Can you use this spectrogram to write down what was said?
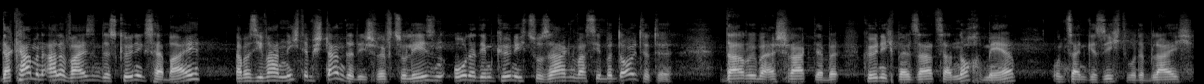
Da kamen alle Weisen des Königs herbei, aber sie waren nicht imstande, die Schrift zu lesen oder dem König zu sagen, was sie bedeutete. Darüber erschrak der König Belsazar noch mehr und sein Gesicht wurde bleich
